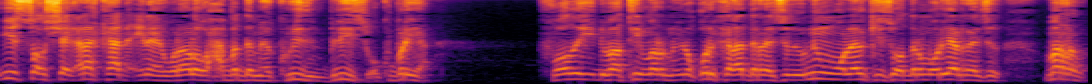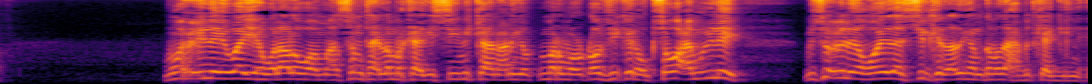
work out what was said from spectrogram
ii soo sheeg anaa kaa dhacinayo walaalow xabadda maa kuridin bliis waa ku baryaa fooda iyo dhibaatay marno inuu qori kala raadsado nin walaalkiisa haddana mooryaan raadsado ma rabo. Ma wuxuu leeyahy waa yahay walaalo waa maasan tahay lamarkaagi sii ninkaan aniga mar mar dhoofi kan ku soo waca muu leeyahy mise wuxuu leeyahy hooyadaas siilkeeda adigana dabada xabad kaa gelina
